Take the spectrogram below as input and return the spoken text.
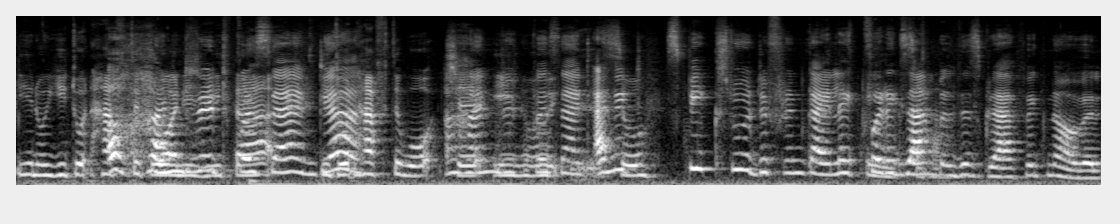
You know, you don't have to go on and read that. 100%, You yeah. don't have to watch A it. You know, and so it speaks to a different kind. Like for example, this graphic novel.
